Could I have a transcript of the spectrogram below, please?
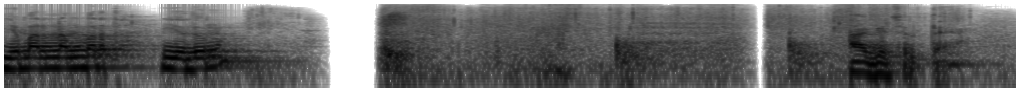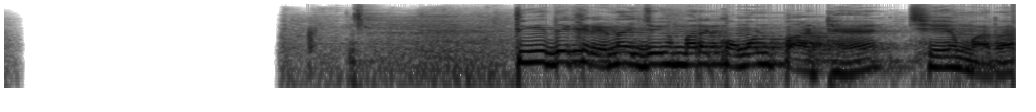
ये हमारा नंबर था, ये दोनों। आगे चलते हैं। तो ये देख रहे हैं ना, जो हमारा कॉमन पार्ट है, छह हमारा,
